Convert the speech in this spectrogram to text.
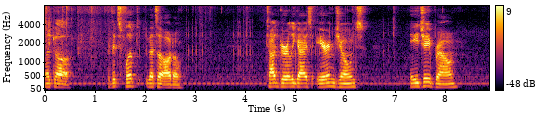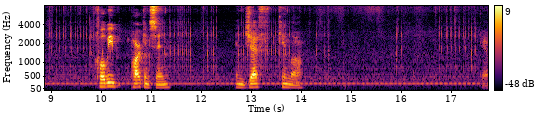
like uh, if it's flipped, that's an auto. Todd Gurley, guys. Aaron Jones, AJ Brown, Colby Parkinson, and Jeff Kinlaw. Okay.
